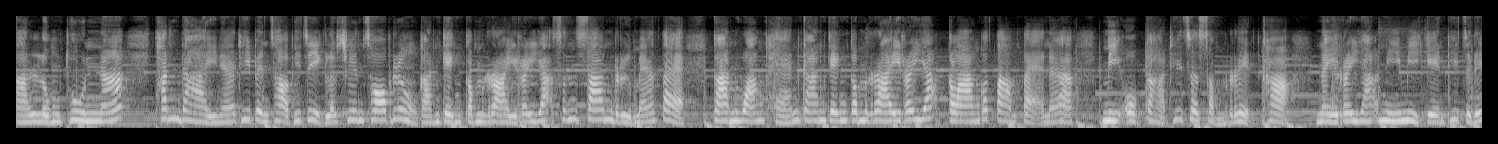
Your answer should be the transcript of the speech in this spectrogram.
การลงทุนนะ ท่านใดนะที่เป็นชาวพิจิกแล้วชื่นชอบเรื่องของการเก็งกำไรระยะสั้น ๆ หรือแม้แต่การวางแผนการเก็งกำไรระยะกลางก็ตามแต่นะคะมีโอกาสที่จะสำเร็จค่ะ ในระยะนี้มีเกณฑ์ที่จะได้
